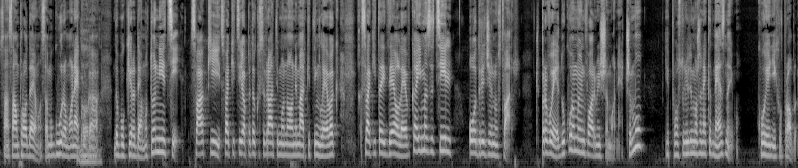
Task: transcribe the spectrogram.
samo, samo prodajemo, samo guramo nekoga Da, da, da, da, bukira demo. To nije cilj. Svaki, svaki cilj, opet ako se vratimo na onaj marketing levak, svaki taj deo levka ima za cilj određenu stvar. Znači, prvo edukujemo i informišemo o nečemu, jer prosto ljudi možda nekad ne znaju koji je njihov problem.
